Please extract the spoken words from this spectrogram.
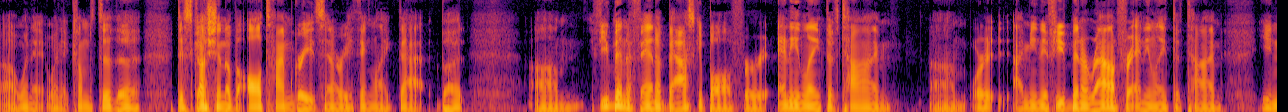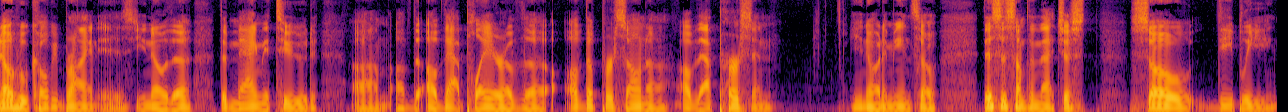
uh, when it when it comes to the discussion of the all time greats and everything like that. But um, if you've been a fan of basketball for any length of time, um, or I mean, if you've been around for any length of time, you know who Kobe Bryant is. You know the the magnitude um, of the of that player, of the of the persona, of that person. You know what I mean? So this is something that just so deeply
